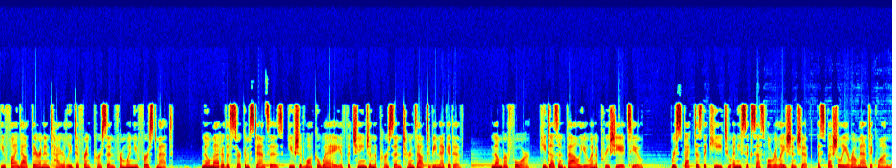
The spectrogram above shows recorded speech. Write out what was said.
you find out they're an entirely different person from when you first met. No matter the circumstances, you should walk away if the change in the person turns out to be negative. Number 4. He doesn't value and appreciates you. Respect is the key to any successful relationship, especially a romantic one.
